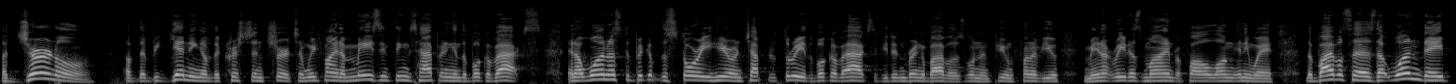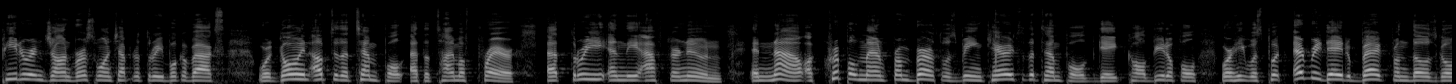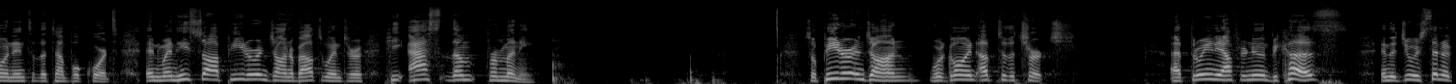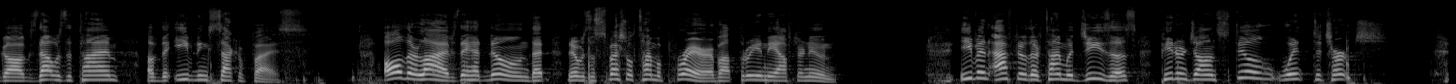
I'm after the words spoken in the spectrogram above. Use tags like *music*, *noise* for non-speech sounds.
a journal of the beginning of the Christian church. And we find amazing things happening in the book of Acts. And I want us to pick up the story here in chapter 3, the book of Acts. If you didn't bring a Bible, there's one in the pew in front of you. you may not read as mine, but follow along anyway. The Bible says that one day, Peter and John, verse 1, chapter 3, book of Acts, were going up to the temple at the time of prayer at 3 in the afternoon. And now a crippled man from birth was being carried to the temple gate called Beautiful, where he was put every day to beg from those going into the temple courts. And when he saw saw Peter and John about to enter, he asked them for money. So Peter and John were going up to the church at 3 in the afternoon because in the Jewish synagogues, that was the time of the evening sacrifice. All their lives, they had known that there was a special time of prayer about 3 in the afternoon. Even after their time with Jesus, Peter and John still went to church.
